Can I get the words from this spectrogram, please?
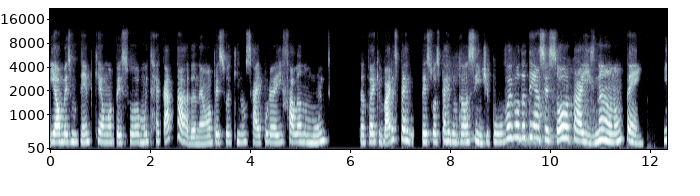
e ao mesmo tempo que é uma pessoa muito recatada, né? Uma pessoa que não sai por aí falando muito. Tanto é que várias pessoas perguntam assim, tipo, o Voivoda tem assessor, Thaís? Não, não tem. E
